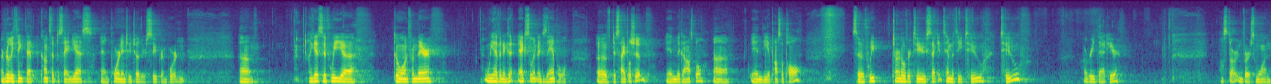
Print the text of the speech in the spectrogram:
I really think that concept of saying yes and pouring into each other is super important. Um, I guess if we uh, go on from there, we have an ex- excellent example of discipleship in the gospel uh, in the Apostle Paul. So if we turn over to 2 Timothy 2 2, I'll read that here. I'll start in verse 1.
